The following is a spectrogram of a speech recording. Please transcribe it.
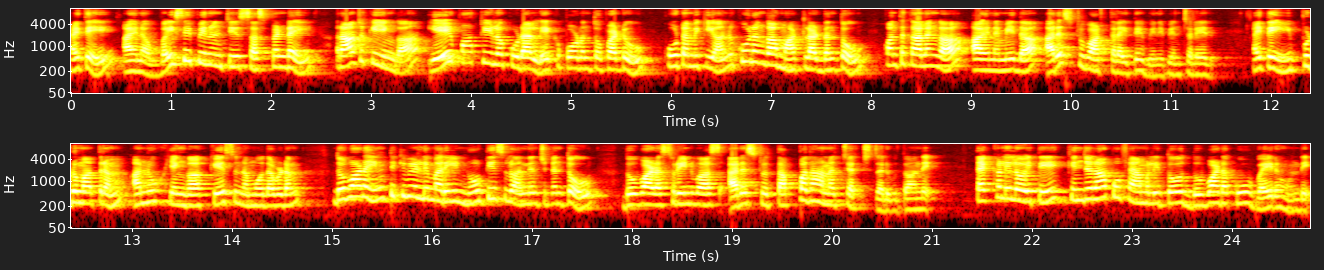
అయితే ఆయన వైసీపీ నుంచి సస్పెండ్ అయి రాజకీయంగా ఏ పార్టీలో కూడా లేకపోవడంతో పాటు కూటమికి అనుకూలంగా మాట్లాడడంతో కొంతకాలంగా ఆయన మీద అరెస్టు వార్తలైతే వినిపించలేదు. అయితే ఇప్పుడు మాత్రం అనూహ్యంగా కేసు నమోదవడం దువ్వాడ ఇంటికి వెళ్ళి మరీ నోటీసులు అందించడంతో దువ్వాడ శ్రీనివాస్ అరెస్టు తప్పదా అన్న చర్చ జరుగుతోంది. టెక్కలిలో అయితే కింజరాపు ఫ్యామిలీతో దువ్వాడకు వైరం ఉంది.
